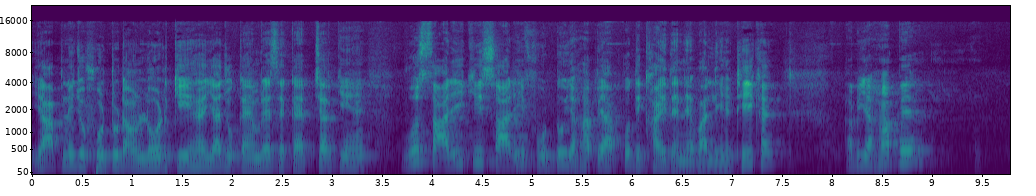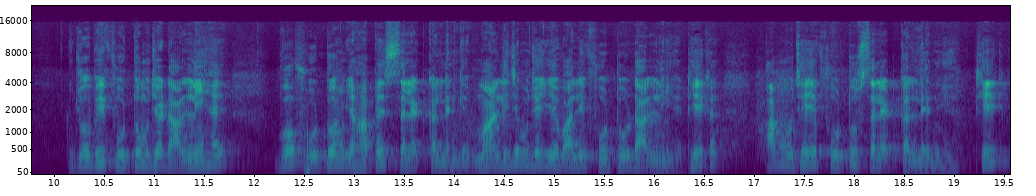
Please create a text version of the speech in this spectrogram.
या आपने जो फ़ोटो डाउनलोड की है, या जो कैमरे से कैप्चर की हैं, वो सारी की सारी फ़ोटो यहाँ पे आपको दिखाई देने वाली हैं। ठीक है? अब यहाँ पे जो भी फ़ोटो मुझे डालनी है, वो फ़ोटो हम यहाँ पे सेलेक्ट कर लेंगे। मान लीजिए मुझे ये वाली फ़ोटो डालनी है। ठीक है? अब मुझे ये फ़ोटो सेलेक्ट कर लेनी है। ठीक?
